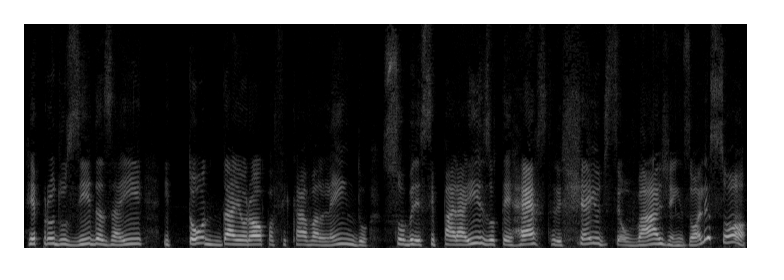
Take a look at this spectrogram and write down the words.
reproduzidas aí e toda a Europa ficava lendo sobre esse paraíso terrestre cheio de selvagens, olha só,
